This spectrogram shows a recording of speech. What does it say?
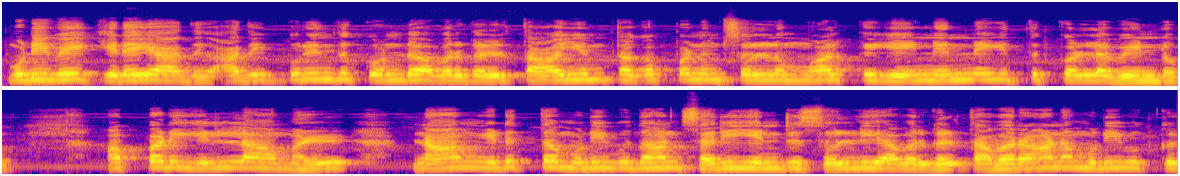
முடிவே கிடையாது. அதை புரிந்து கொண்டு அவர்கள் தாயும் தகப்பனும் சொல்லும் வாழ்க்கையை நிர்ணயித்து கொள்ள வேண்டும். அப்படி இல்லாமல் நாம் எடுத்த முடிவுதான் சரி என்று சொல்லி அவர்கள் தவறான முடிவுக்கு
